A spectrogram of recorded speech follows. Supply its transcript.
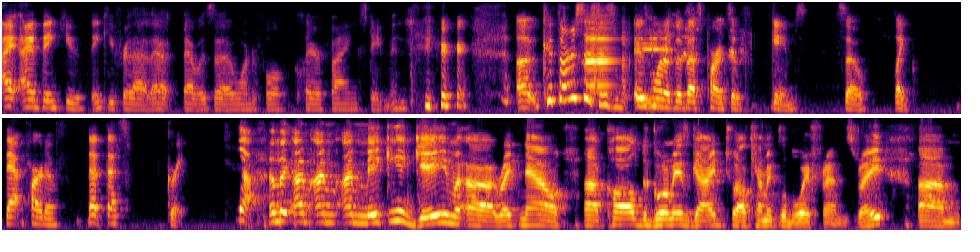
I, I thank you. Thank you for that. That that was a wonderful clarifying statement. uh, catharsis is, is one of the best parts of games. So like that part of that that's. Yeah, and like I'm I'm I'm making a game uh, right now uh, called The Gourmet's Guide to Alchemical Boyfriends, right? Um,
